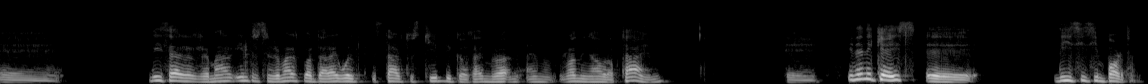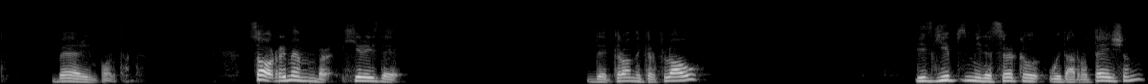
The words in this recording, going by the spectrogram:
uh, these are interesting remarks, but that I will start to skip because I'm, run, I'm running out of time. Uh, in any case, uh, this is important, very important. So remember, here is the, the Kronecker flow. This gives me the circle with a rotation.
